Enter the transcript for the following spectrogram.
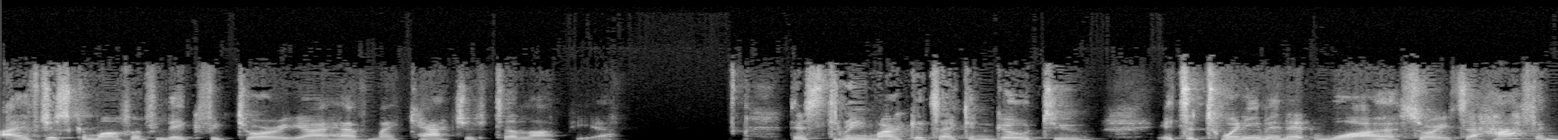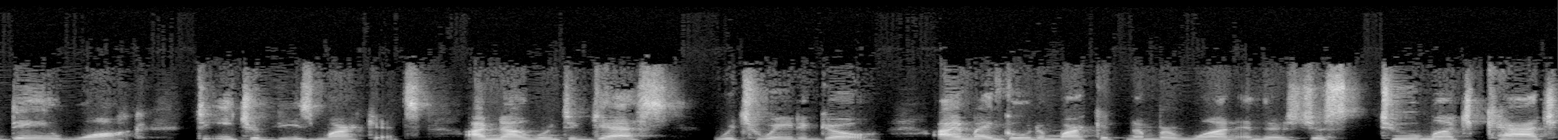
I've just come off of Lake Victoria. I have my catch of tilapia. There's three markets I can go to. It's a 20 minute walk, uh, sorry, it's a half a day walk to each of these markets. I'm now going to guess which way to go. I might go to market number one and there's just too much catch.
